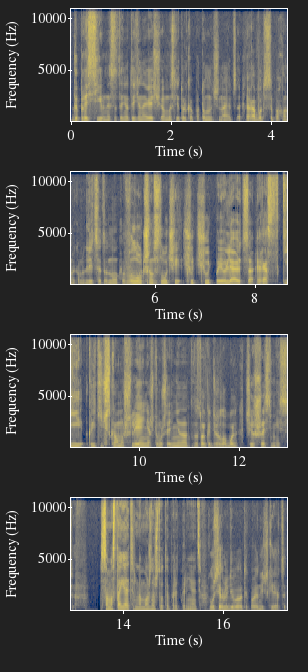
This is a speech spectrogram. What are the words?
депрессивные состояния. Вот эти навязчивые мысли, только потом начинается работа с ипохондриком. Длится это, ну, в лучшем случае чуть-чуть появляются ростки критического мышления, что, потому что не настолько тяжело больно, через 6 месяцев. Самостоятельно можно что-то предпринять? У всех людей бывают ипохондрические реакции.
